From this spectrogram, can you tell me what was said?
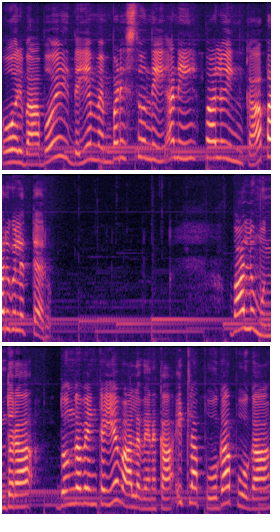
ఓరి బాబోయ్ దెయ్యం వెంబడిస్తుంది అని వాళ్ళు ఇంకా పరుగులెత్తారు. వాళ్ళు ముందర దొంగ వెంకయ్య వాళ్ళ వెనక. ఇట్లా పోగా పోగా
